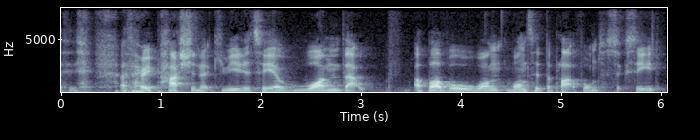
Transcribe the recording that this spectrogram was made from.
a very passionate community, a one that, above all, want, wanted the platform to succeed.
